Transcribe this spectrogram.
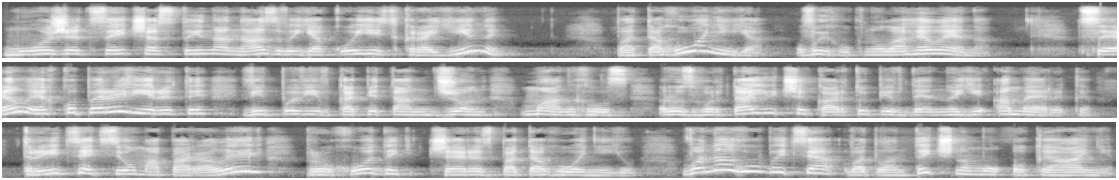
Може, це частина назви якоїсь країни? Патагонія. вигукнула Гелена. Це легко перевірити, відповів капітан Джон Манглс, розгортаючи карту Південної Америки. 37 паралель проходить через Патагонію. Вона губиться в Атлантичному океані.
